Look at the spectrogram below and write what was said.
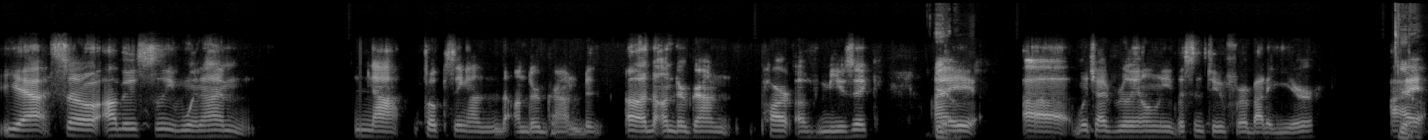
Yeah, so obviously when I'm not focusing on the underground uh the underground part of music. Yeah. I uh which I've really only listened to for about a year. Yeah. I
